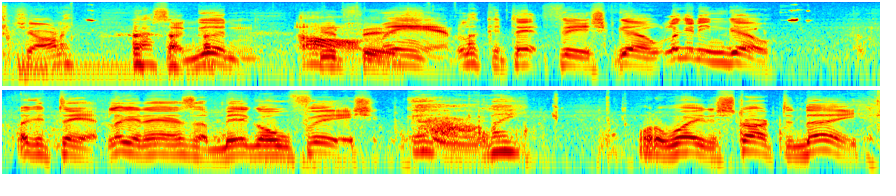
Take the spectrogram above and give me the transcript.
Charlie. That's a good one. oh, fish. man, look at that fish go. Look at him go. Look at that. Look at that. That's a big old fish. Golly, what a way to start the day.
